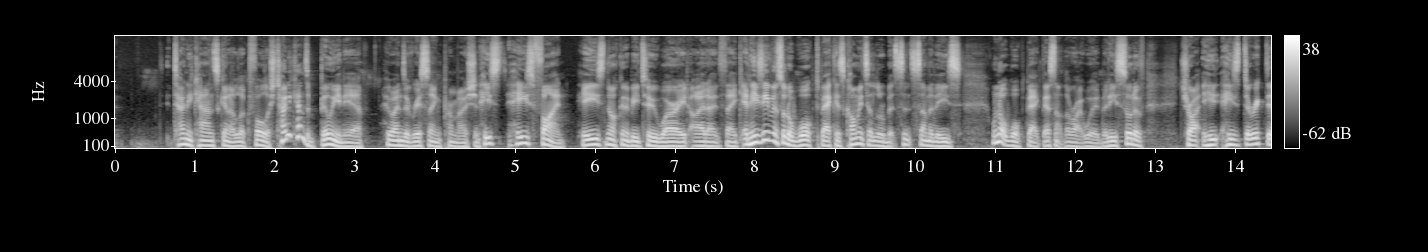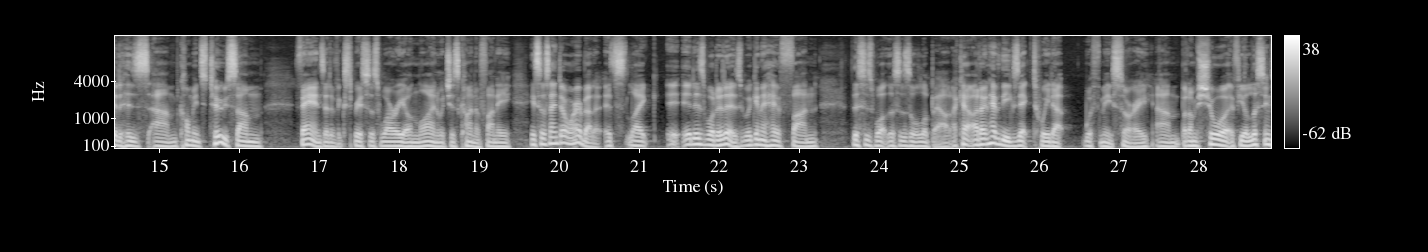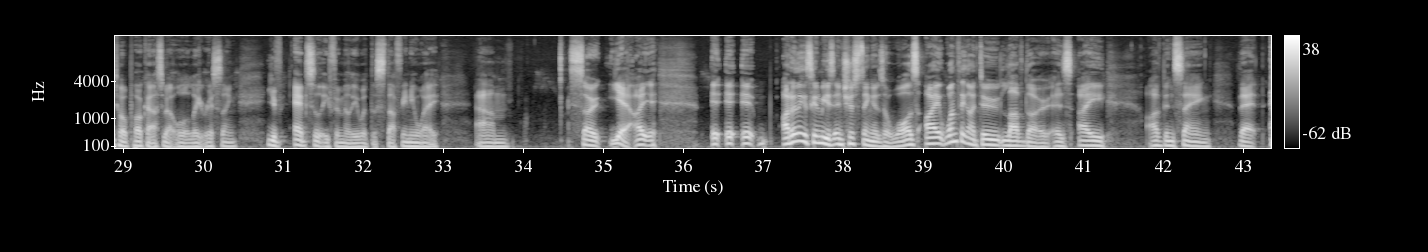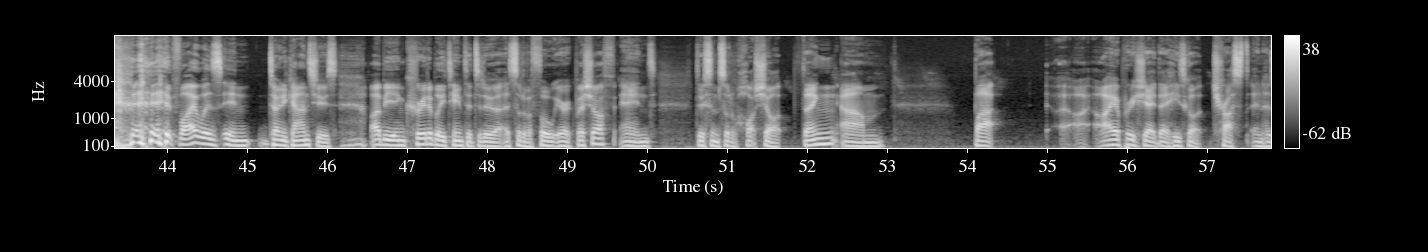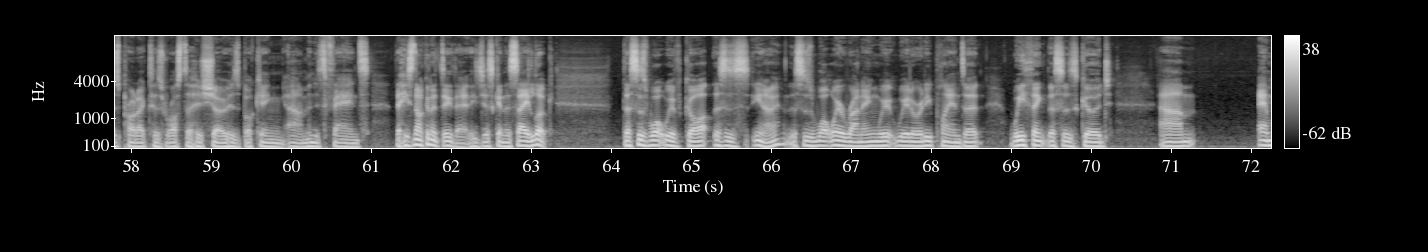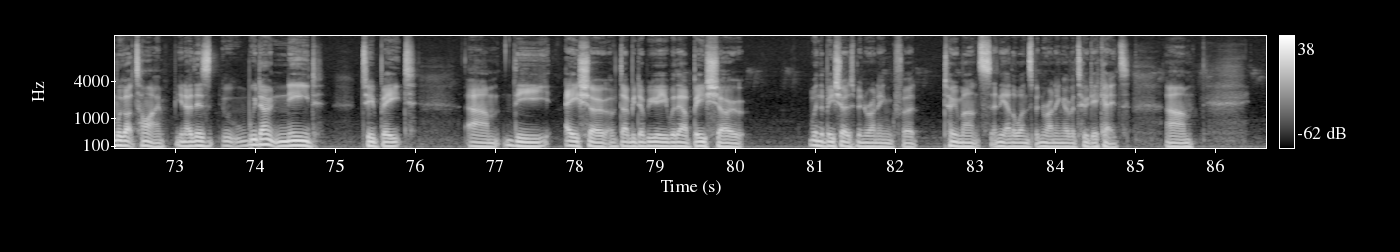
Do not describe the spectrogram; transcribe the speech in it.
Tony Khan's going to look foolish. Tony Khan's a billionaire who owns a wrestling promotion. He's he's fine. He's not going to be too worried, I don't think. And he's even sort of walked back his comments a little bit since some of these. Well, not walked back. That's not the right word, but he's sort of try. He, he's directed his um, comments to some fans that have expressed this worry online, which is kind of funny. He's still saying, "Don't worry about it. It's like it, it is what it is. We're going to have fun. This is what this is all about." I I don't have the exact tweet up with me, sorry, um, but I'm sure if you're listening to a podcast about all elite wrestling, you're absolutely familiar with this stuff anyway. Um, so yeah, I. It, it, it, I don't think it's going to be as interesting as it was. I one thing I do love though is I I've been saying that if I was in Tony Khan's shoes, I'd be incredibly tempted to do a, a, sort of a full Eric Bischoff and do some sort of hot shot thing. Um, but I, I, appreciate that he's got trust in his product, his roster, his show, his booking, um, and his fans. That he's not going to do that. He's just going to say, "Look, this is what we've got. This is you know, this is what we're running. We we'd already planned it. We think this is good." Um, and we got time. You know, there's we don't need to beat um, the A show of WWE with our B show when the B show has been running for two months and the other one's been running over two decades. Um,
